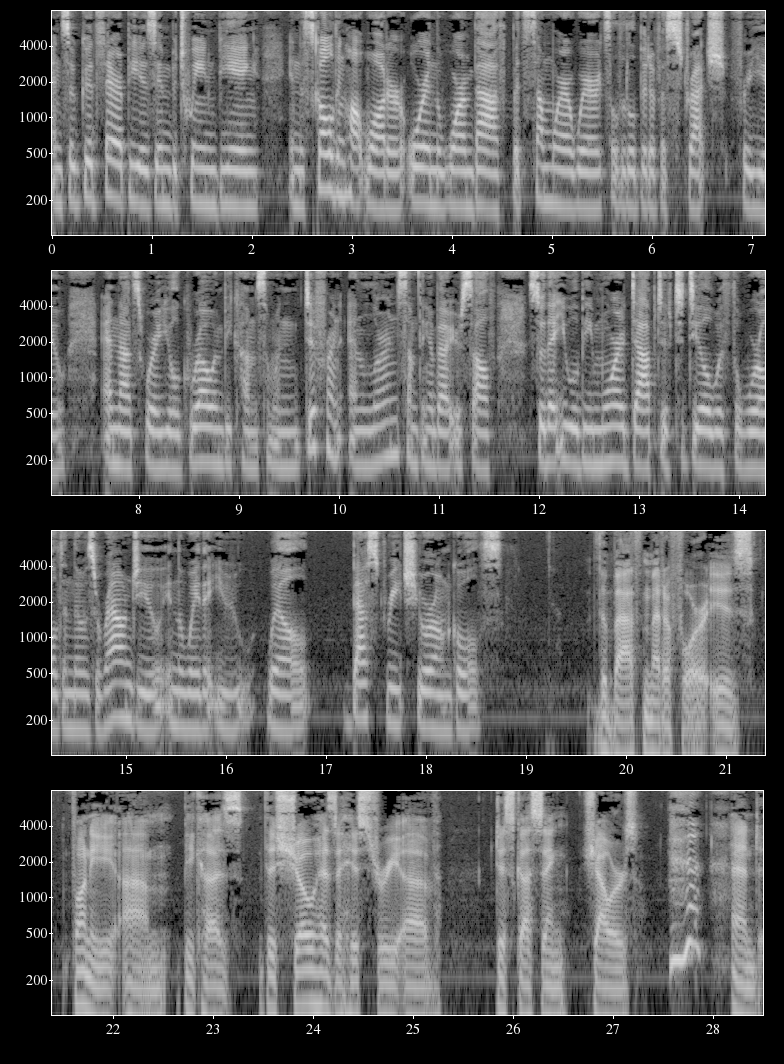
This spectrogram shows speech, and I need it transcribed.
And so good therapy is in between being in the scalding hot water or in the warm bath, but somewhere where it's a little bit of a stretch for you. And that's where you'll grow and become someone different and learn something about yourself so that you will be more adaptive to deal with the world and those around you in the way that you will best reach your own goals. The bath metaphor is funny um, because this show has a history of discussing showers and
